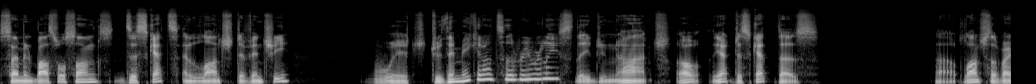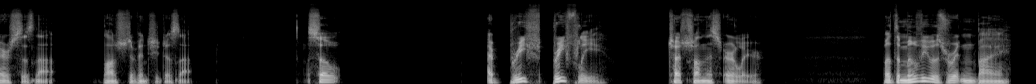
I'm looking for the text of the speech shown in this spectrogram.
Simon Boswell songs, Diskettes and Launch Da Vinci which do they make it onto the re-release? They do not. Oh, yeah, Diskette does. Uh, Launch the Virus does not. Launch Da Vinci does not. So, I brief briefly touched on this earlier, but the movie was written by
